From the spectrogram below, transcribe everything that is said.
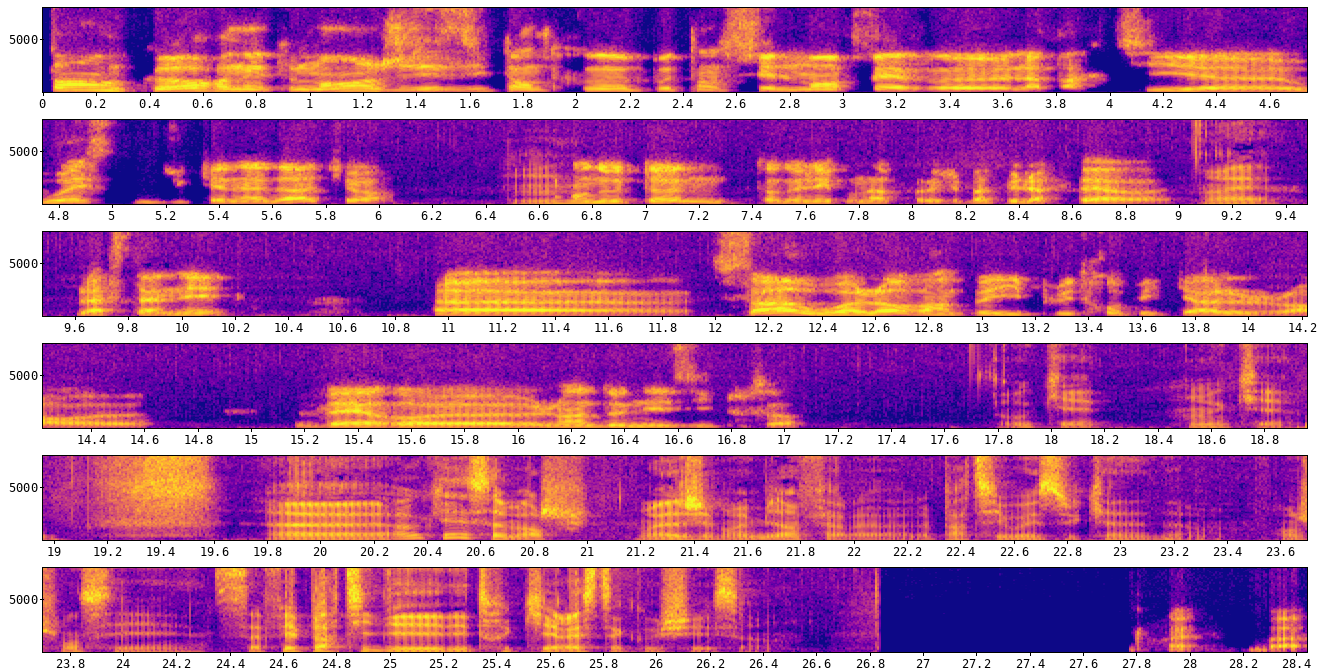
pas encore, honnêtement. J'hésite entre potentiellement faire euh, la partie euh, ouest du Canada, tu vois, mhm. en automne, étant donné qu'on a, j'ai pas pu la faire euh, là cette année. ça, ou alors un pays plus tropical, genre vers l'Indonésie, tout ça. Ok, ok. ok, ça marche. Ouais, j'aimerais bien faire la, partie ouest du Canada. Franchement, c'est, ça fait partie des, des trucs qui restent à cocher, ça. Ouais, bah,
